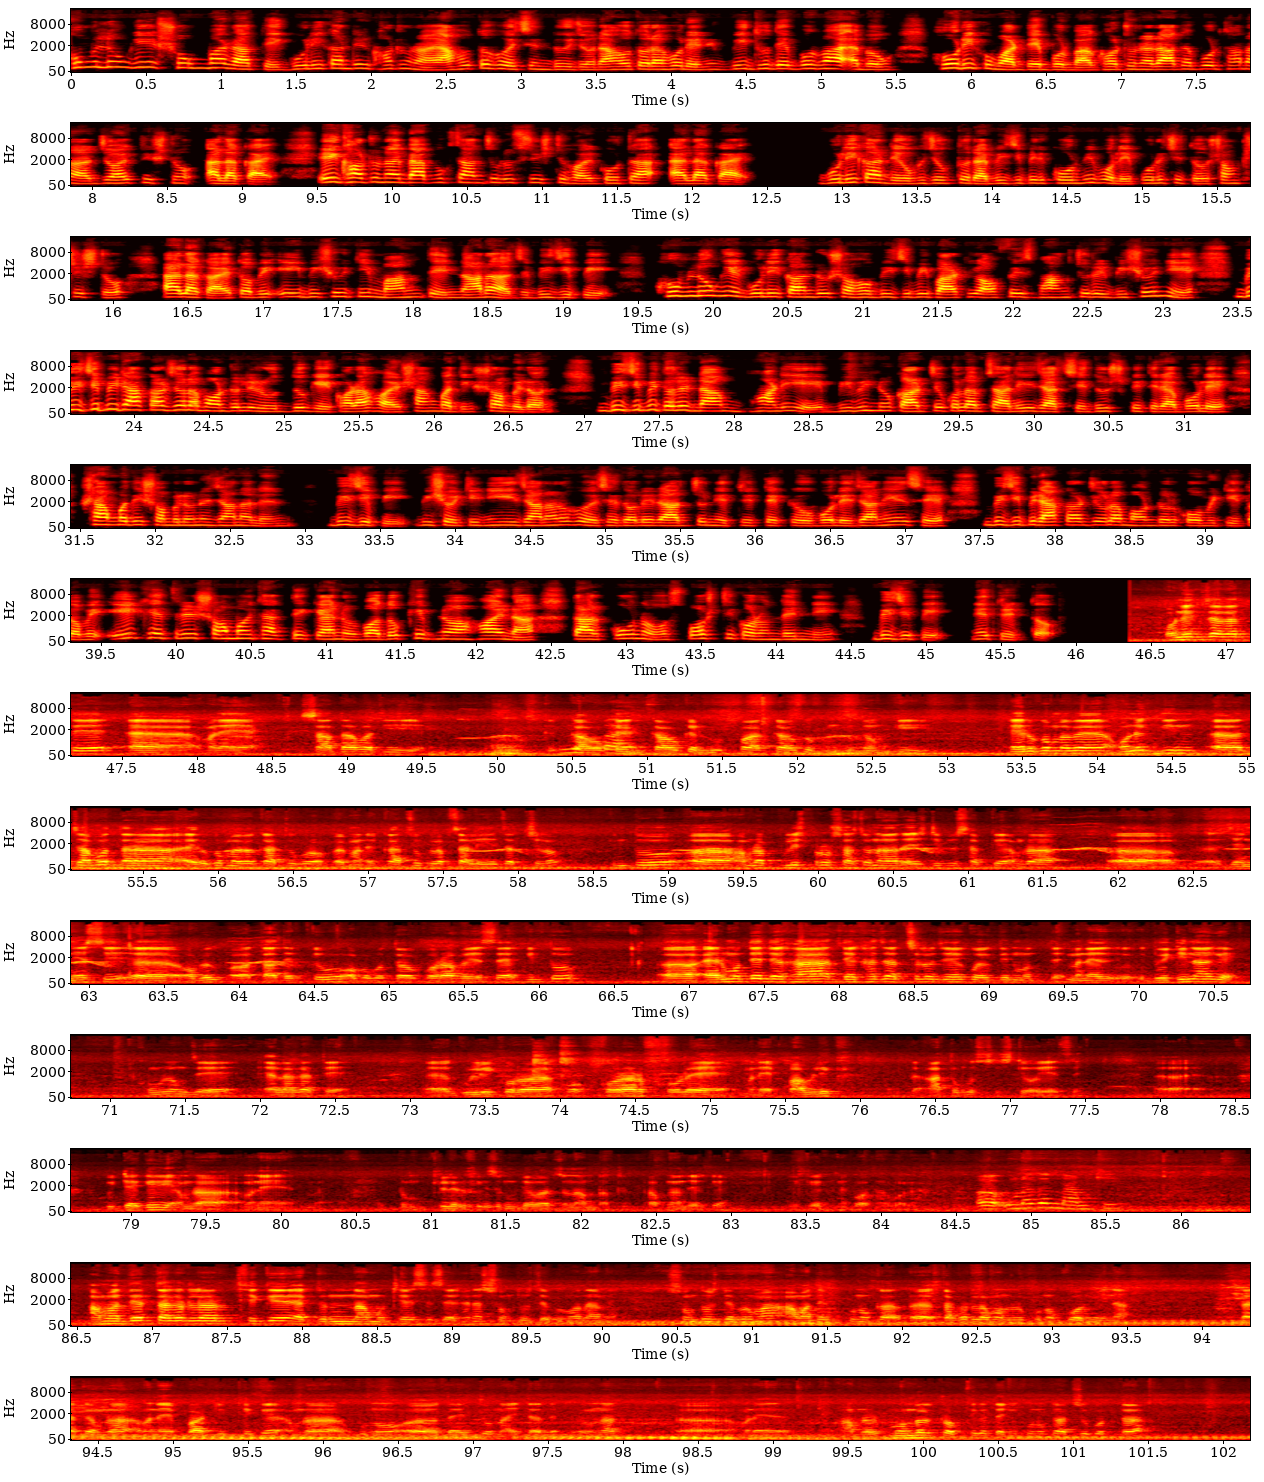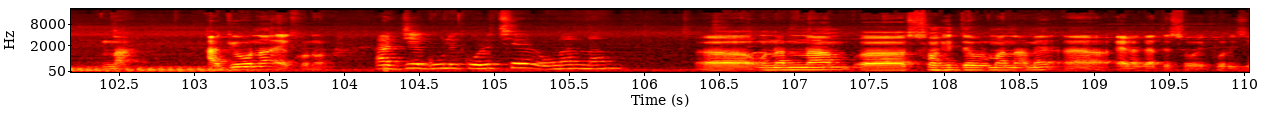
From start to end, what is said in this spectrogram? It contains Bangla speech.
খুমলুঙ্গি সোমবার রাতে গুলিকাণ্ডের ঘটনায় আহত হয়েছেন দুইজন। আহতরা হলেন বিধু দেববর্মা এবং হরিকুমার দেববর্মা। ঘটনা রাধাপুর থানার জয়কৃষ্ণ এলাকায়। এই ঘটনায় ব্যাপক চাঞ্চল্য সৃষ্টি হয় গোটা এলাকায়। গুলিকাণ্ডে অভিযুক্তরা বিজেপির কর্মী বলে পরিচিত সংশ্লিষ্ট এলাকায়। তবে এই বিষয়টি মানতে নারাজ বিজেপি। খুমলুঙ্গি গুলিকাণ্ড সহ বিজেপি পার্টি অফিস ভাঙচুরের বিষয় নিয়ে বিজেপি ঢাকার জেলা মণ্ডলের উদ্যোগে করা হয় সাংবাদিক সম্মেলন। বিজেপি দলের নাম ভাঁড়িয়ে বিভিন্ন কার্যকলাপ চালিয়ে যাচ্ছে দুষ্কৃতীরা বলে সাংবাদিক সম্মেলনে জানালেন বিজেপি। বিষয়টি নিয়ে জানানো হয়েছে দলের রাজ্য নেতৃত্বকেও বলে জানিয়েছে বিজেপির আকারজোলা মণ্ডল কমিটি। তবে এই ক্ষেত্রে সময় থাকতে কেন পদক্ষেপ নেওয়া হয় না তার কোনো স্পষ্টীকরণ দেননি বিজেপি নেতৃত্ব। অনেক জায়গাতে আহ, মানে সাদাবাজি কাউকে কাউকে লুটপাট কাউকে হুমকি ধমকি এরকমভাবে অনেক দিন যাবৎ তারা এরকমভাবে কার্যকলাপ মানে কার্যকলাপ চালিয়ে যাচ্ছিল। কিন্তু আমরা পুলিশ প্রশাসন আর এসডিপি সাহেবকে আমরা জেনেছি তাদেরকেও অবগত করা হয়েছে। কিন্তু এর মধ্যে দেখা দেখা যাচ্ছিল যে কয়েকদিন মধ্যে মানে দুই দিন আগে খুমলং যে এলাকাতে গুলি করা, করার ফলে মানে পাবলিক আতঙ্ক সৃষ্টি হয়েছে। ওইটাকেই আমরা মানে একদম ক্লিয়ারিফিকেশন দেওয়ার জন্য আমরা আপনাদেরকে এখানে কথা বলা। ওনাদের নাম কি? আমাদের তাগরলার থেকে একজন নাম উঠে এসেছে এখানে সন্তোষ দেববর্মা নামে। সন্তোষ দেববর্মা আমাদের কোনো তাগরলা মন্ডলের কোনো কর্মী না। তাকে আমরা মানে পার্টির থেকে আমরা কোনো দায়িত্ব নাই তাদের ওনার মানে আমরা মন্ডল তরফ থেকে তিনি কোনো কার্যকর্তা না। আগেও না এখনও না। আর যে গুলি করেছে ওনার নাম? ওনার নাম শহীদ দেববর্মা নামে এলাকাতে সবাই পরিচিত।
